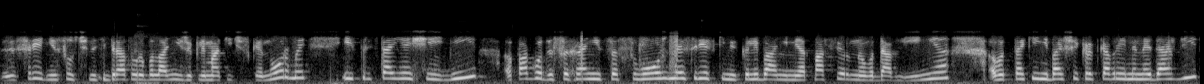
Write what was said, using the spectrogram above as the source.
э, средняя суточная температура была ниже климатической нормы, и в предстоящие дни э, погода сохранится сложная, с резкими колебаниями атмосферного давления, вот такие небольшие кратковременные дожди,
